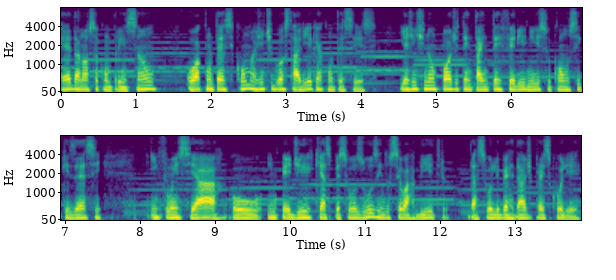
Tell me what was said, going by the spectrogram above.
é da nossa compreensão ou acontece como a gente gostaria que acontecesse e a gente não pode tentar interferir nisso como se quisesse influenciar ou impedir que as pessoas usem do seu arbítrio, da sua liberdade para escolher.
